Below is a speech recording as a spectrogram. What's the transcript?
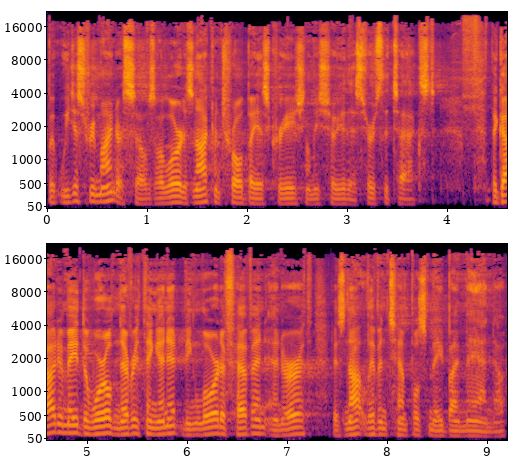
But we just remind ourselves our Lord is not controlled by his creation. Let me show you this. Here's the text. The God who made the world and everything in it, being Lord of heaven and earth, does not live in temples made by man. Now,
